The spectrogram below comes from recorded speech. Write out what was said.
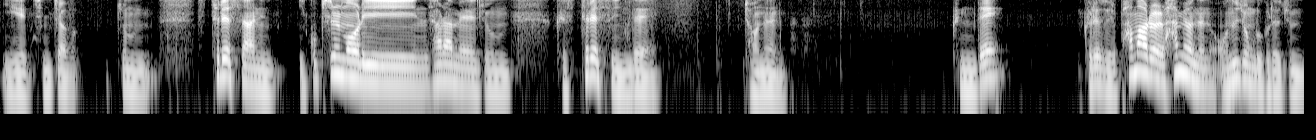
이게 진짜 좀 스트레스 아닌 이 곱슬머리인 사람의 좀 그 스트레스인데 저는 근데 그래서 파마를 하면은 어느 정도 그래도 좀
